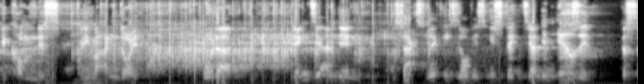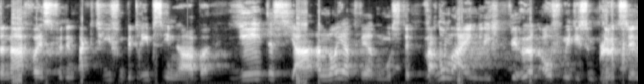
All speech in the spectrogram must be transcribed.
gekommen ist, will ich mal andeuten. Oder denken Sie an den, ich sage es wirklich so, wie es ist, denken Sie an den Irrsinn, dass der Nachweis für den aktiven Betriebsinhaber jedes Jahr erneuert werden musste. Warum eigentlich? Wir hören auf mit diesem Blödsinn.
